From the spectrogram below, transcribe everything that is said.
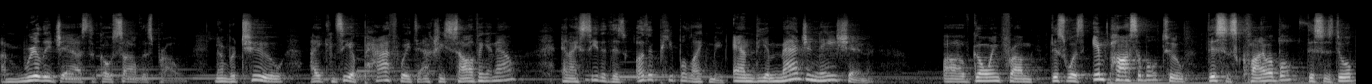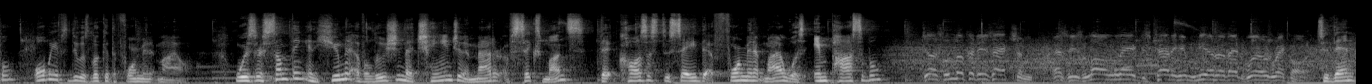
I'm really jazzed to go solve this problem. Number two, I can see a pathway to actually solving it now. And I see that there's other people like me. And the imagination of going from this was impossible to this is climbable, this is doable, all we have to do is look at the four minute mile. Was there something in human evolution that changed in a matter of six months that caused us to say that four minute mile was impossible? Just look at his action as his long legs carry him nearer that world record. To then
